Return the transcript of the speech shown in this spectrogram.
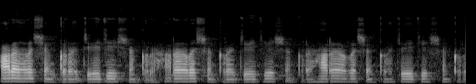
ஹரஹர சங்கர ஜெய ஜெயசங்கர ஹர ஹர சங்கர ஜெய ஜெயசங்கர ஹர ஹர சங்கர ஜெய ஜெயசங்கர.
